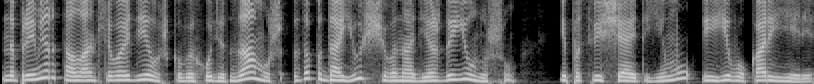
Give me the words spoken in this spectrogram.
Например, талантливая девушка выходит замуж за подающего надежды юношу и посвящает ему и его карьере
